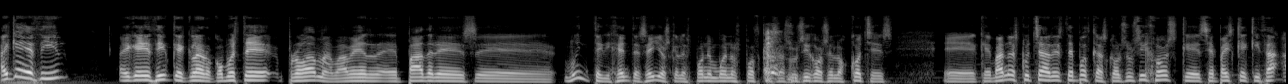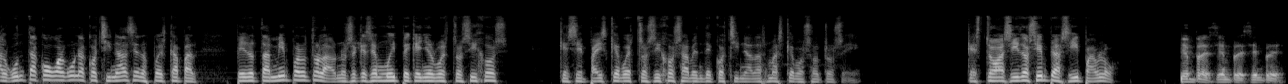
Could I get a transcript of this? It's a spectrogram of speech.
Hay que decir, hay que decir que claro, como este programa va a haber eh, padres eh, muy inteligentes ellos que les ponen buenos podcasts a sus hijos en los coches, eh, que van a escuchar este podcast con sus hijos, que sepáis que quizá algún taco o alguna cochinada se nos puede escapar. Pero también por otro lado, no sé que sean muy pequeños vuestros hijos, que sepáis que vuestros hijos saben de cochinadas más que vosotros, eh. Que esto ha sido siempre así, Pablo. Siempre, siempre, siempre.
